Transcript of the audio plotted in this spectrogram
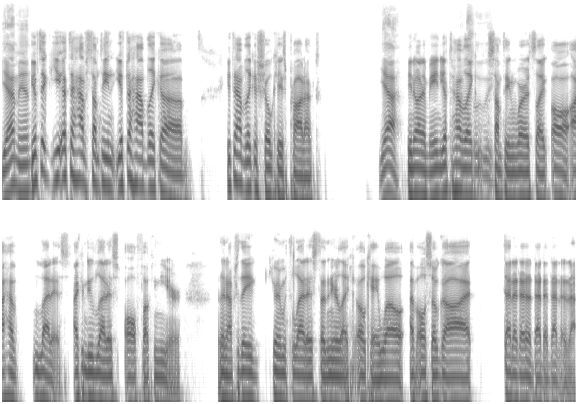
Yeah, man. You have to you have to have something. You have to have like a you have to have like a showcase product. Yeah. You know what I mean? You have to have like Absolutely. something where it's like, oh, I have lettuce. I can do lettuce all fucking year. And then after they you're in with the lettuce, then you're like, okay, well, I've also got da da da da da da da da.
